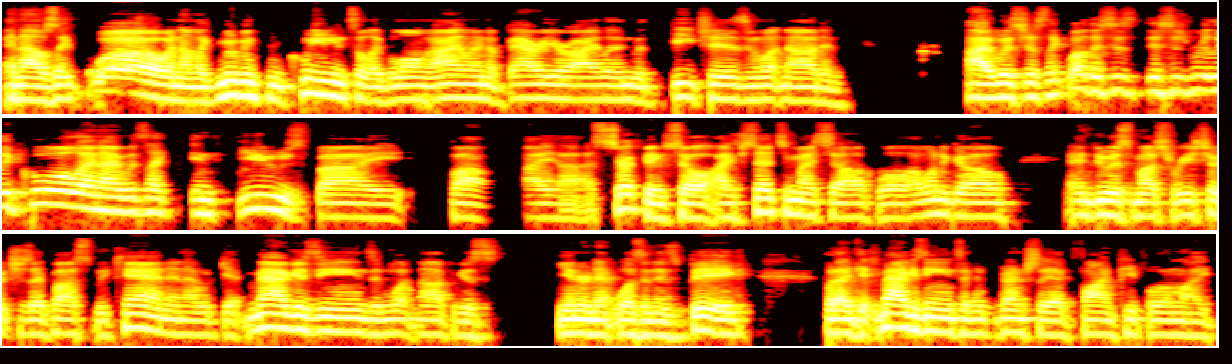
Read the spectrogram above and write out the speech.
And I was like, whoa. And I'm like moving from Queens to like Long Island, a barrier island with beaches and whatnot. And I was just like, well, this is this is really cool, and I was like infused by by uh, surfing. So I said to myself, well, I want to go and do as much research as I possibly can, and I would get magazines and whatnot because the internet wasn't as big, but I'd get magazines, and eventually I'd find people in like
